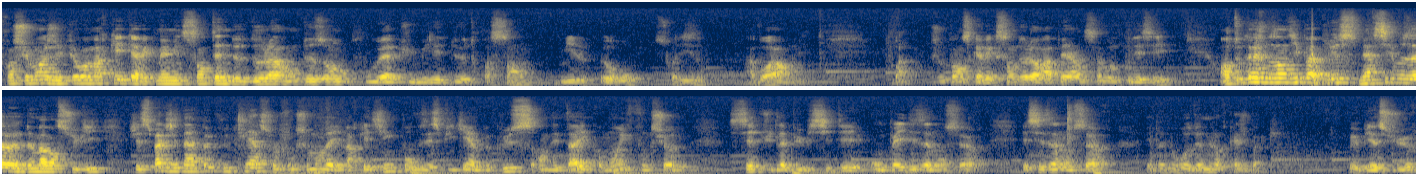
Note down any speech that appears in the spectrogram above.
Franchement, j'ai pu remarquer qu'avec même une centaine de dollars en deux ans, vous pouvez accumuler 2 300 000 euros, soi-disant. À voir, voilà. Je pense qu'avec 100 dollars à perdre, ça vaut le coup d'essayer. En tout cas, je ne vous en dis pas plus. Merci de m'avoir suivi. J'espère que j'étais un peu plus clair sur le fonctionnement d'e-marketing pour vous expliquer un peu plus en détail comment il fonctionne. C'est de la publicité, on paye des annonceurs et ces annonceurs eh ben, nous redonnent leur cashback. Mais bien sûr,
